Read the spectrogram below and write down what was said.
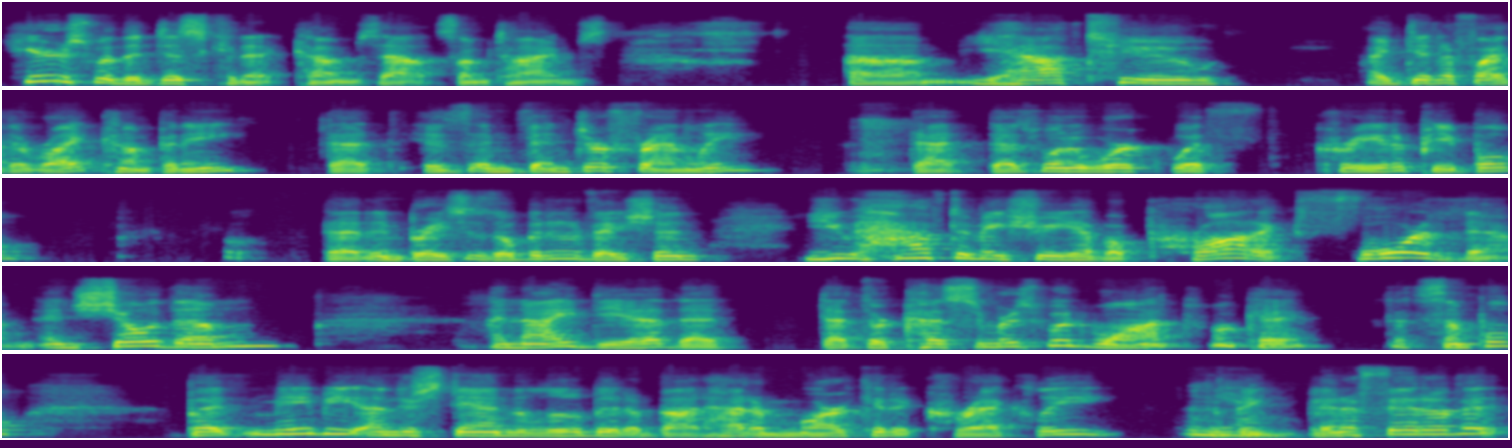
here's where the disconnect comes out sometimes. Um, you have to identify the right company that is inventor friendly, that does want to work with creative people, that embraces open innovation. You have to make sure you have a product for them and show them an idea that that their customers would want. Okay, that's simple. But maybe understand a little bit about how to market it correctly, the yeah. big benefit of it.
